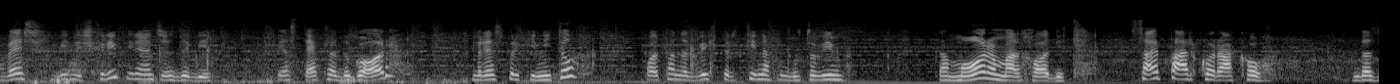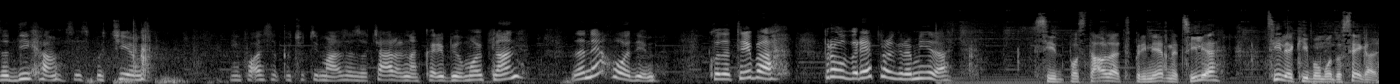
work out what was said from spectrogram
A veš, vidiš hrib in rečeš, da bi jaz tekla do gor, brez prekinitev, pol pa na dveh tretjinah ugotovim, da moram malo hoditi, vsaj par korakov, da zadiham, se spočijem in pa se počutim malo razočarana, ker je bil moj plan, da ne hodim. Tako da treba prav reprogramirati. Si postavljati primerne cilje, cilje, ki bomo dosegali.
